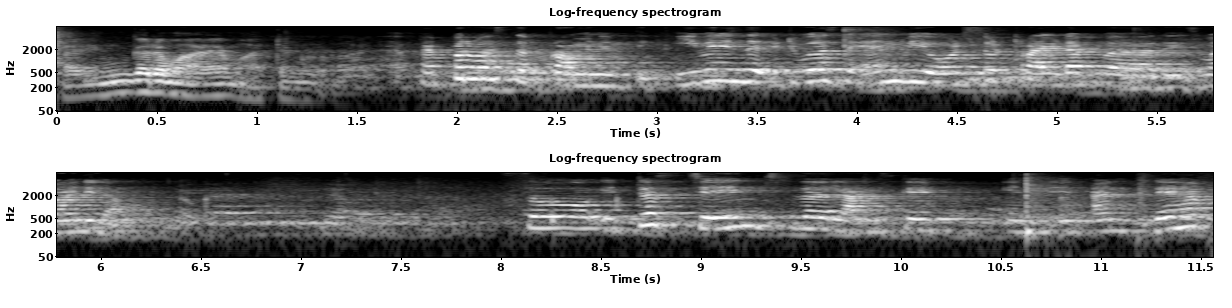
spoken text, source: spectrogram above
ഭയങ്കരമായ മാറ്റങ്ങളുണ്ട് pepper was the prominent thing even in the it was the and also tried up this vanilla so it has change the landscape in and they have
